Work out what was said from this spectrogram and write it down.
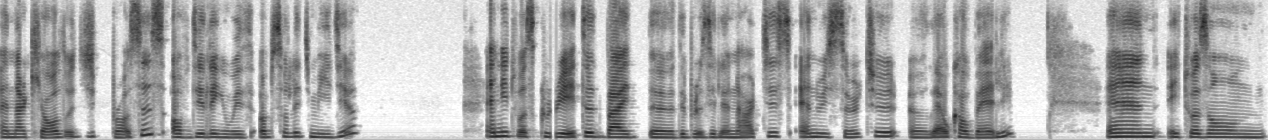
an archaeology process of dealing with obsolete media. And it was created by the, the Brazilian artist and researcher uh, Leo Caobelli and it was on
